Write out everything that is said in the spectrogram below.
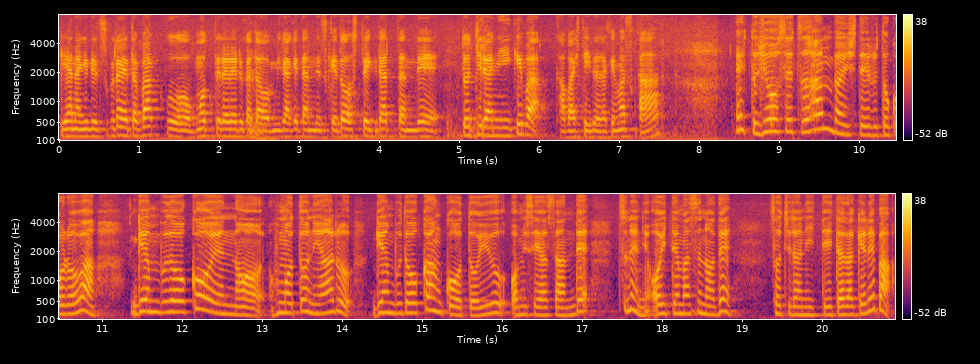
柳で作られたバッグを持ってられる方を見かけたんですけど素敵だったんでどちらに行けばカバーしていただけますか？えっと常設販売しているところは玄武洞公園の麓にある玄武洞観光というお店屋さんで常に置いてますのでそちらに行っていただければ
